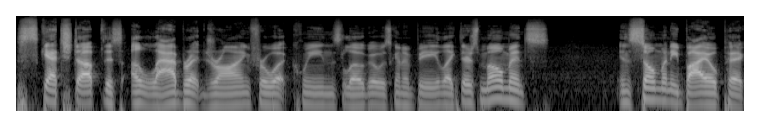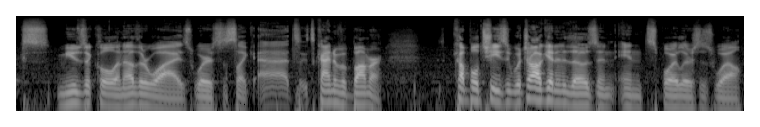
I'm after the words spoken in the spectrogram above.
sketched up this elaborate drawing for what Queen's logo was going to be. Like there's moments in so many biopics, musical and otherwise, where it's just like ah, it's it's kind of a bummer couple cheesy, which I'll get into those in, in spoilers as well.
